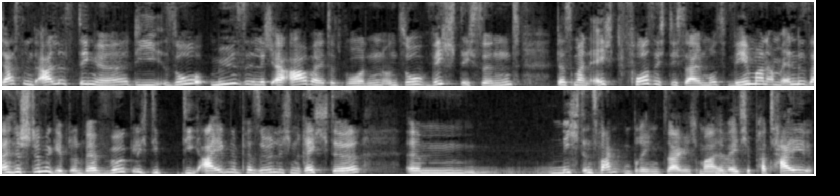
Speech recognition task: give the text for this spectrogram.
Das sind alles Dinge, die so mühselig erarbeitet wurden und so wichtig sind, dass man echt vorsichtig sein muss, wem man am Ende seine Stimme gibt und wer wirklich die, die eigenen persönlichen Rechte ähm, nicht ins Wanken bringt, sage ich mal, ja. welche Partei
